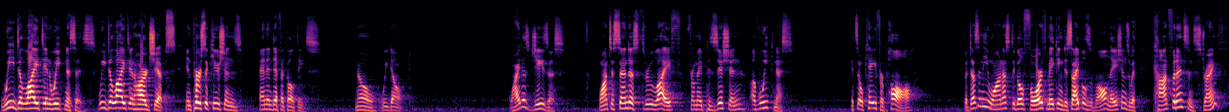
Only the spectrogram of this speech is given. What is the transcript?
we delight in weaknesses. We delight in hardships, in persecutions, and in difficulties. No, we don't. Why does Jesus want to send us through life from a position of weakness? It's okay for Paul, but doesn't he want us to go forth making disciples of all nations with confidence and strength?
